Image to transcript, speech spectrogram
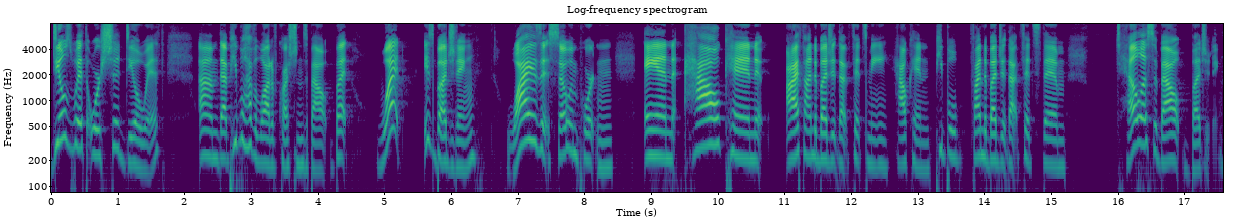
deals with or should deal with um, that people have a lot of questions about. But what is budgeting? Why is it so important? And how can I find a budget that fits me? How can people find a budget that fits them? Tell us about budgeting.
